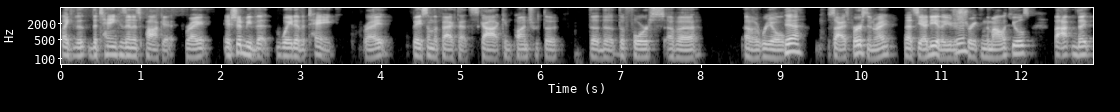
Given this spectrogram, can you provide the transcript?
like the, the tank is in his pocket, right? It should be the weight of the tank, right? Based on the fact that Scott can punch with the the the, the force of a of a real Yeah. size person, right? That's the idea that you're just Yeah. shrinking the molecules. But I, the,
